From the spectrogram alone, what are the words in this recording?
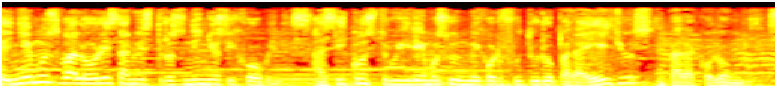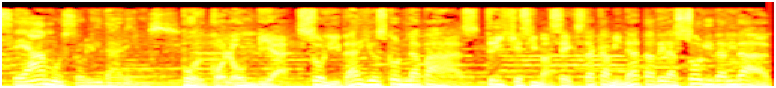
Enseñemos valores a nuestros niños y jóvenes. Así construiremos un mejor futuro para ellos y para Colombia. Seamos solidarios. Por Colombia, solidarios con la paz. 36 Caminata de la Solidaridad.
